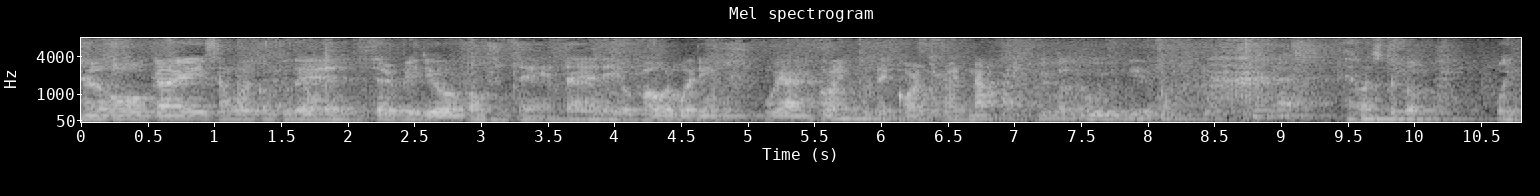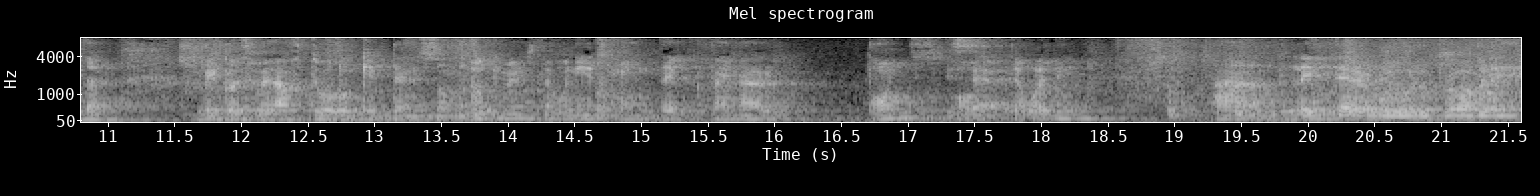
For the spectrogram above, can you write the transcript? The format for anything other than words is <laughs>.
Hello guys and welcome to the third video of the diary of our wedding. We are going to the court right now. <laughs> I want to go with that because we have to give them some documents that we need, I mean the final points of the wedding. And later we will probably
